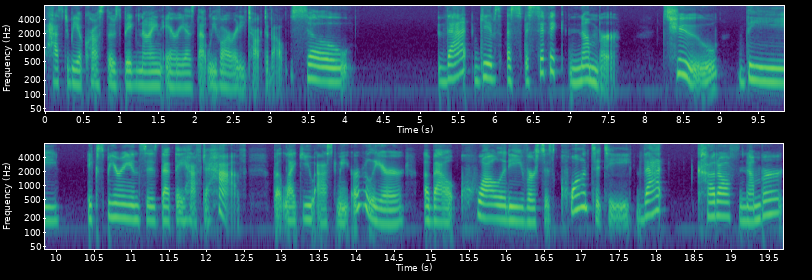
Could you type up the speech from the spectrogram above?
has to be across those big nine areas that we've already talked about. So that gives a specific number to the experiences that they have to have. But like you asked me earlier about quality versus quantity, that cutoff number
